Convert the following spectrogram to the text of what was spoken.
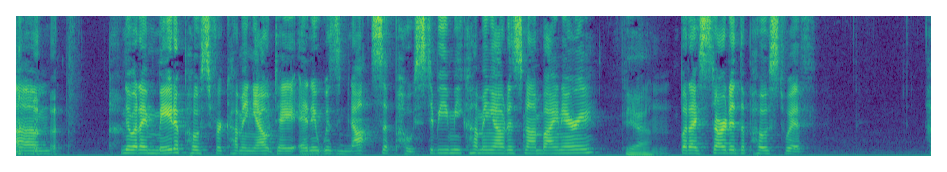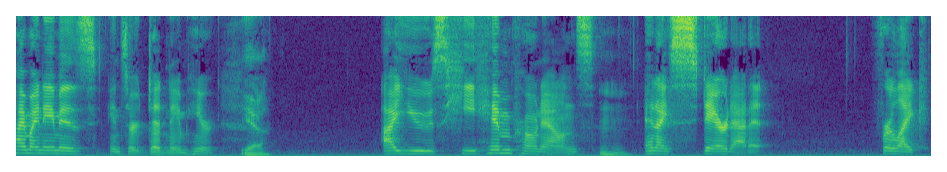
Um, no, but I made a post for Coming Out Day, and it was not supposed to be me coming out as non-binary. Yeah. But I started the post with, "Hi, my name is insert dead name here. Yeah. I use he him pronouns Mm-hmm. and I stared at it for like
